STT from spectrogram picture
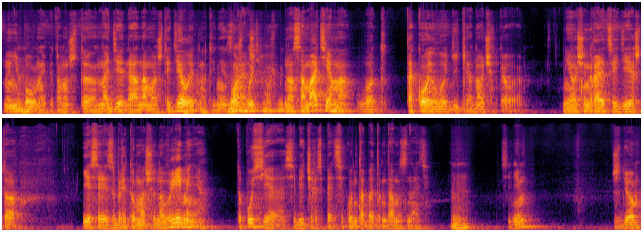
но не полный, потому что на деле она может и делает, но ты не знаешь. Может быть, может быть. Но сама тема вот такой логики, она очень клевая. Мне очень нравится идея, что если я изобрету машину времени, то пусть я себе через 5 секунд об этом дам знать. Мгм. Сидим, ждем.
